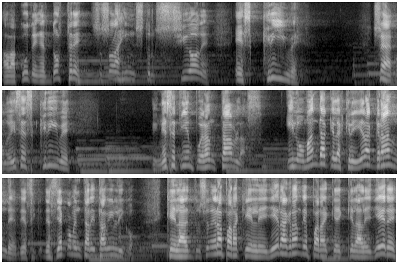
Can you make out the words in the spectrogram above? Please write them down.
a Habacuc en el 2.3, esas son las instrucciones. Escribe. O sea, cuando dice escribe, en ese tiempo eran tablas. Y lo manda que la escribiera grande, decía comentarista bíblico, que la instrucción era para que leyera grande, para que, que la leyere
